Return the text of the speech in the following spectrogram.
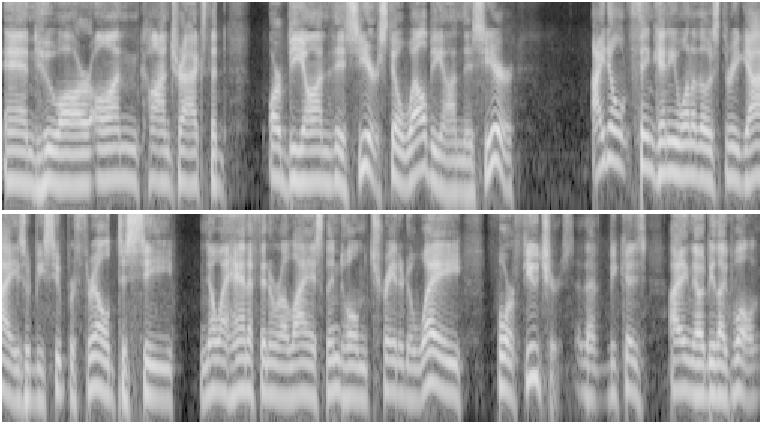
and who are on contracts that are beyond this year, still well beyond this year. I don't think any one of those three guys would be super thrilled to see Noah Hanifin or Elias Lindholm traded away for futures. That because I think that would be like, well,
